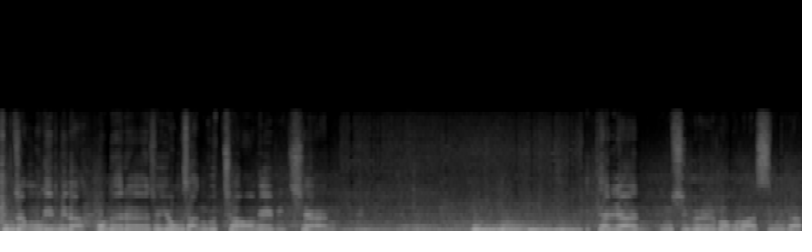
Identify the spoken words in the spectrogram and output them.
김정묵입니다. 오늘은 저 용산구청에 위치한 이탈리안 음식을 먹으러 왔습니다.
